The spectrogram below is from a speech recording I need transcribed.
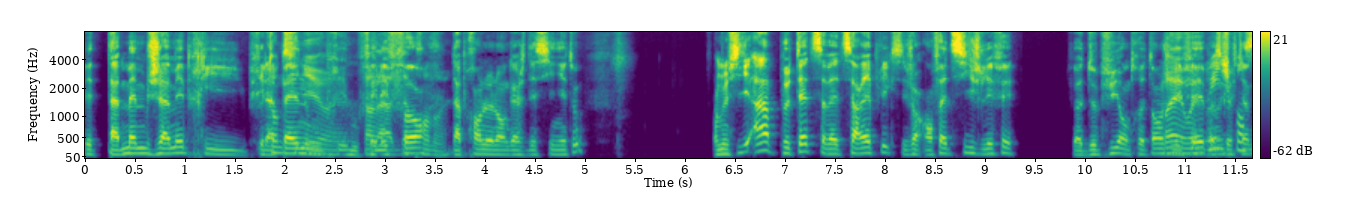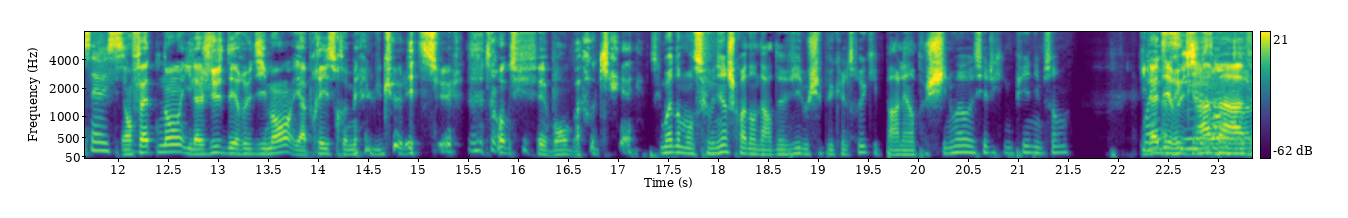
et t'as même jamais pris pris Le la peine signer, ou, ouais. pris- ou Enfin, fait l'effort d'apprendre, ouais. d'apprendre le langage des signes et tout je me suis dit ah peut-être ça va être sa réplique c'est genre en fait si je l'ai fait tu vois depuis entre temps je Ouais, l'ai ouais, fait parce Oui, que je je tiens pensais aussi. et en fait, non, il a juste des rudiments et après, il se remet à lui gueuler dessus. Donc, tu fais bon, bah, ok. Parce que moi, dans mon souvenir, je crois, dans Daredevil ou je sais plus quel truc, il parlait un peu chinois aussi, le Kingpin, il me semble. Il Ouais, a des il Ah bah, avec,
